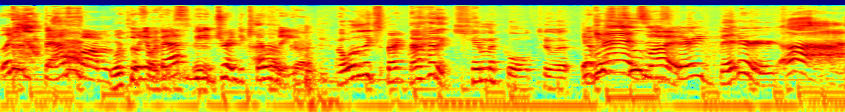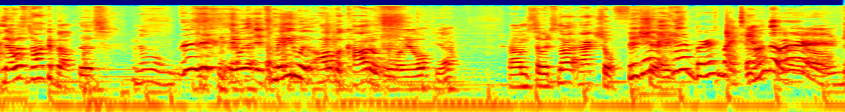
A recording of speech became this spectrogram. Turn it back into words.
like like a bath bomb, What the like fuck a bath bead trying to kill Oh me. god. I wasn't expect that had a chemical to it. It was yes, too it's much. very bitter. Ah! Now let's talk about this. No. It it's made with avocado oil, Yeah. um, so it's not actual fish Yeah, it kind of burns my tongue a little. burned.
